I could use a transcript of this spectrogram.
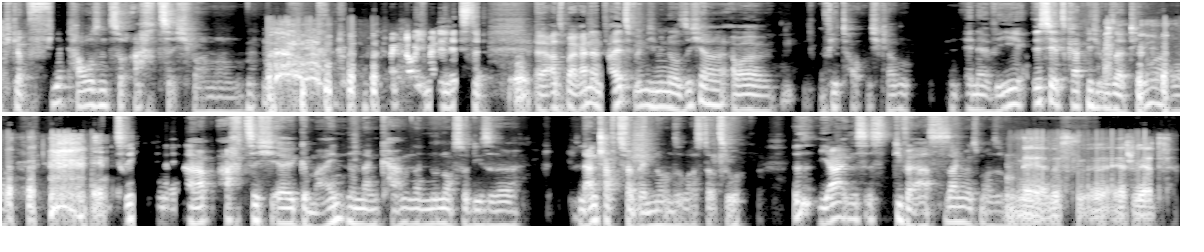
Ich glaube, 4000 zu 80 war mal. glaube ich, meine letzte. Äh, also bei Rheinland-Pfalz bin ich mir nur sicher, aber 4000, ich glaube, NRW ist jetzt gerade nicht unser Thema, aber ich richtig habe, 80 äh, Gemeinden und dann kamen dann nur noch so diese Landschaftsverbände und sowas dazu. Ist, ja, es ist divers, sagen wir es mal so. Naja, das äh, erschwert,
